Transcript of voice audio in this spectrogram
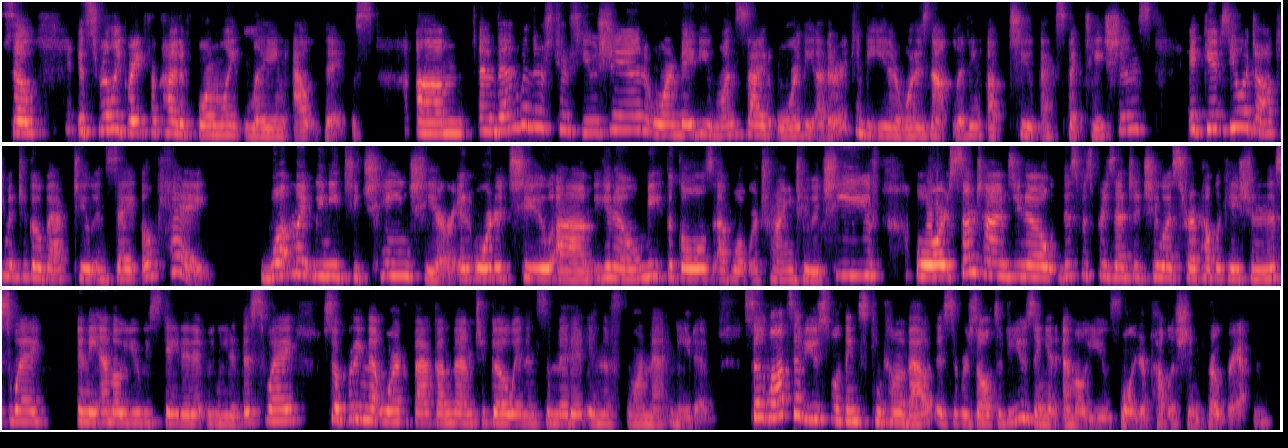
So it's really great for kind of formally laying out things. Um, and then when there's confusion or maybe one side or the other, it can be either one is not living up to expectations. It gives you a document to go back to and say, okay, what might we need to change here in order to, um, you know, meet the goals of what we're trying to achieve? Or sometimes, you know, this was presented to us for a publication this way. In the MOU, we stated it, we needed this way. So putting that work back on them to go in and submit it in the format needed. So lots of useful things can come about as a result of using an MOU for your publishing program.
